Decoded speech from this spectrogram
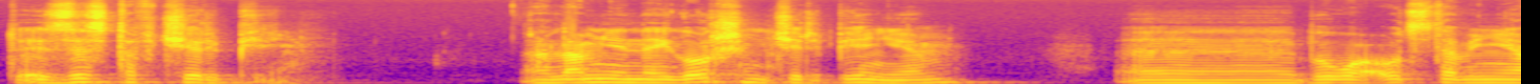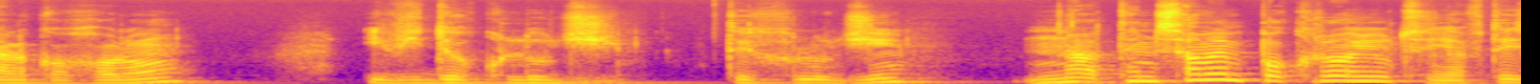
To jest zestaw cierpień. A dla mnie najgorszym cierpieniem e, było odstawienie alkoholu i widok ludzi. Tych ludzi na tym samym pokroju, co ja, w tej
